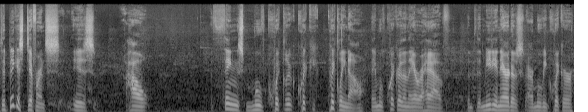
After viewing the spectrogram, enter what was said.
the biggest difference is how things move quickly, quick, quickly now. They move quicker than they ever have. The, the media narratives are moving quicker.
